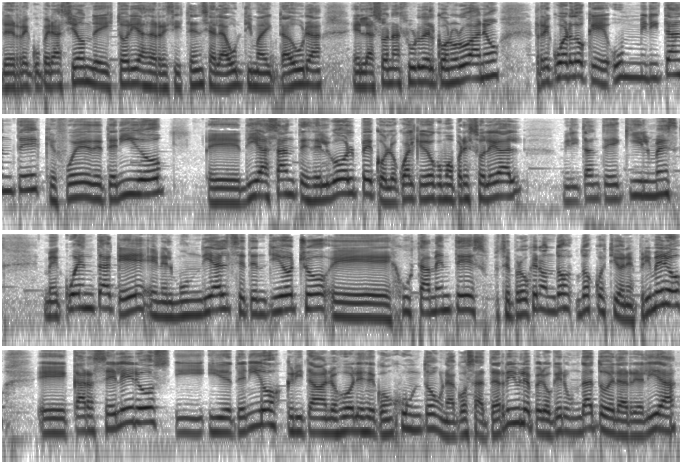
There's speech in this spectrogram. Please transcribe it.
de recuperación de historias de resistencia a la última dictadura en la zona sur del conurbano. Recuerdo que un militante que fue detenido eh, días antes del golpe, con lo cual quedó como preso legal, militante de Quilmes, me cuenta que en el Mundial 78 eh, justamente se produjeron dos, cuestiones. Primero, eh, carceleros y, detenidos gritaban los goles de conjunto, una cosa terrible, pero que era un dato de la realidad,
